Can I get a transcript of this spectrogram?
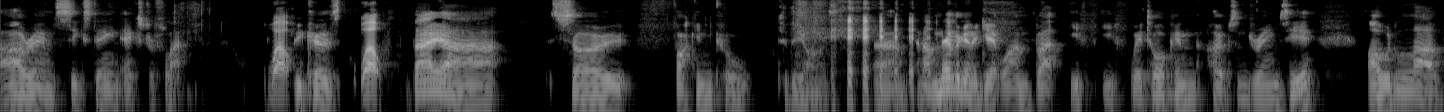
RM16 extra flat Wow, because wow. they are so fucking cool, to be honest. um, and I'm never going to get one. But if if we're talking hopes and dreams here, I would love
